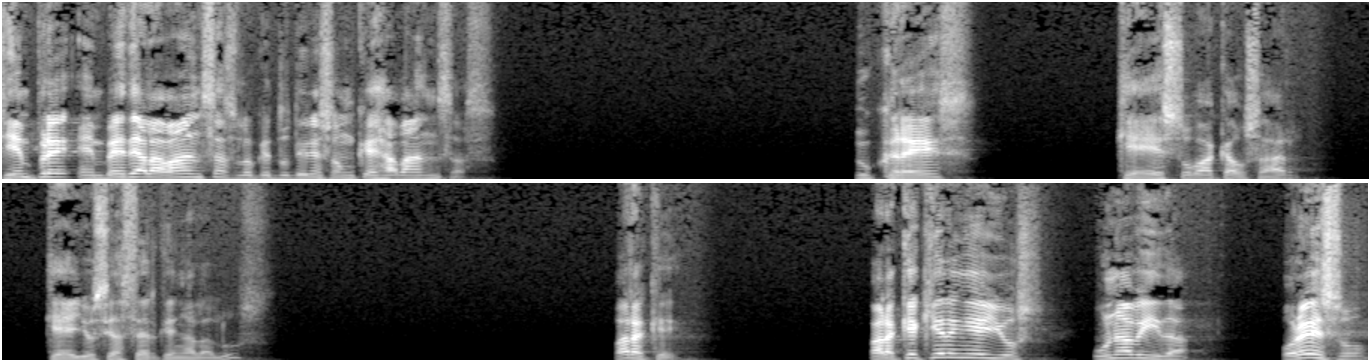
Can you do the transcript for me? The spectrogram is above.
Siempre en vez de alabanzas lo que tú tienes son quejabanzas. ¿Tú crees que eso va a causar que ellos se acerquen a la luz? ¿Para qué? ¿Para qué quieren ellos una vida? Por eso,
